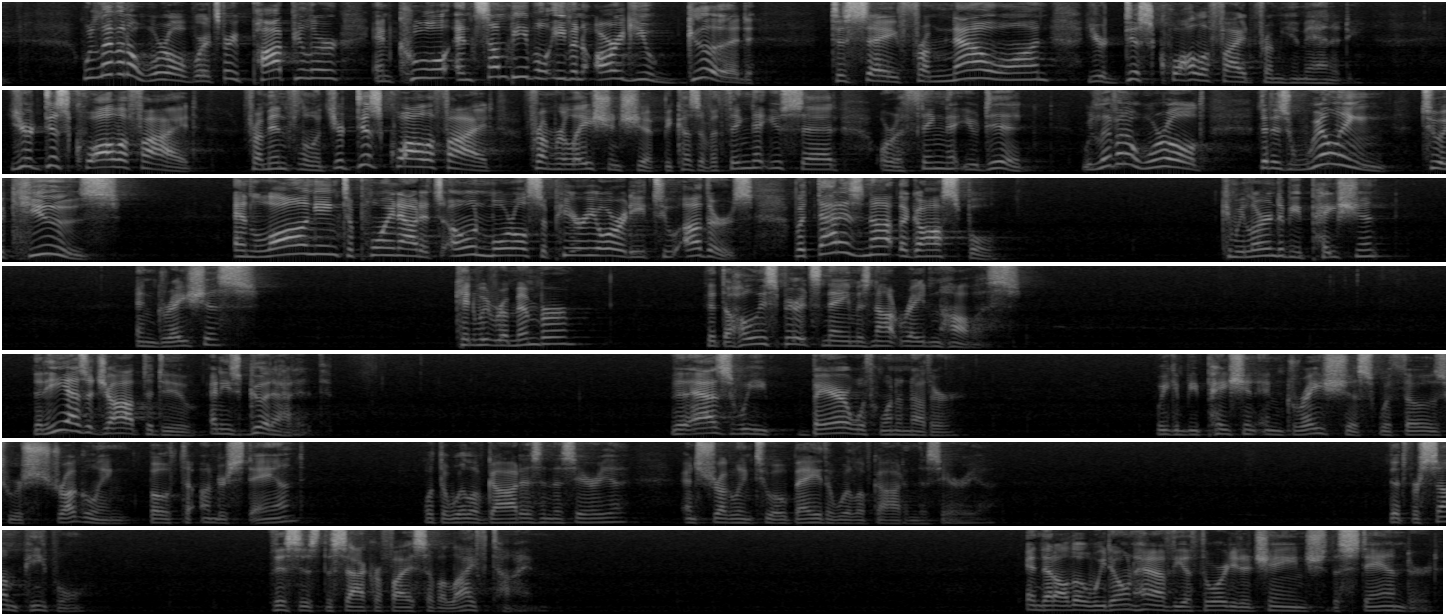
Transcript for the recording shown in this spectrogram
We live in a world where it's very popular and cool, and some people even argue good to say, from now on, you're disqualified from humanity. You're disqualified from influence. You're disqualified from relationship because of a thing that you said or a thing that you did. We live in a world that is willing to accuse and longing to point out its own moral superiority to others. But that is not the gospel. Can we learn to be patient and gracious? Can we remember that the Holy Spirit's name is not Raiden Hollis? that he has a job to do and he's good at it. That as we bear with one another, we can be patient and gracious with those who are struggling both to understand what the will of God is in this area and struggling to obey the will of God in this area. That for some people, this is the sacrifice of a lifetime. And that although we don't have the authority to change the standard,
